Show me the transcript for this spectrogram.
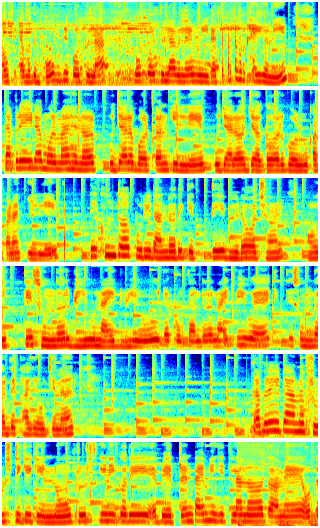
ଆଉ ସେଟା ମୋତେ ଭୋଗ ବି କରୁଥିଲା ଭୋଗ କରୁଥିଲା ବେଲେ ମୁଇଁ ଏଇଟା ଚପଟ ଚପଟ ଖାଇଗନି ତାପରେ ଏଇଟା ମୋର ମା ହେନର ପୂଜାର ବର୍ତ୍ତନ କିଣିଲେ ପୂଜାର ଜଗର ଗୋଡ଼ୁ କାଣା କାଣା କିଣିଲେ ଦେଖୁନ୍ ତ ପୁରୀ ଦାଣ୍ଡରେ କେତେ ଭିଡ଼ ଅଛନ୍ ଆଉ ଏତେ ସୁନ୍ଦର ଭିୟୁ ନାଇଟ୍ ଭିୟୁ ଏଇଟା ଦାଣ୍ଡର ନାଇଟ୍ ଭିୟୁ ଏ କେତେ ସୁନ୍ଦର ଦେଖାଯାଉଛି ନା ତାପରେ ଏଇଟା ଆମେ ଫ୍ରୁଟ୍ସ ଟିକେ କିଣିନୁ ଫ୍ରୁଟ୍ସ କିଣିକରି ଏବେ ଟ୍ରେନ୍ ଟାଇମ୍ ହେଇଯାଇଥିଲା ନ ତ ଆମେ ଅଟୋ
